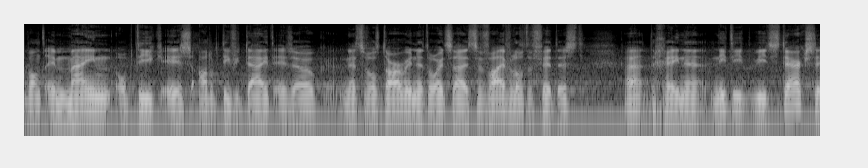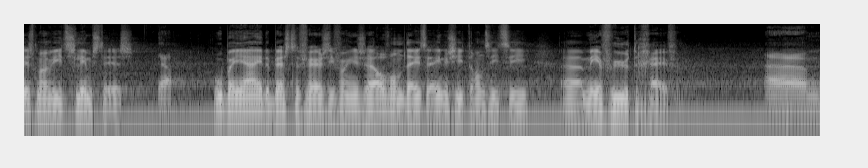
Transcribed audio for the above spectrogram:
Want in mijn optiek is adaptiviteit is ook, net zoals Darwin het ooit zei, survival of the fittest. Hè? Degene, niet die, wie het sterkste is, maar wie het slimste is. Ja. Hoe ben jij de beste versie van jezelf om deze energietransitie uh, meer vuur te geven? Um,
